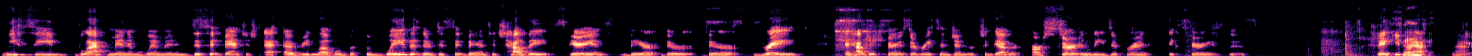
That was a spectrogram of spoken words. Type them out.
we see black men and women disadvantaged at every level, but the way that they're disadvantaged, how they experience their their their race and how they experience their race and gender together are certainly different experiences. Thank you for Thank asking that.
